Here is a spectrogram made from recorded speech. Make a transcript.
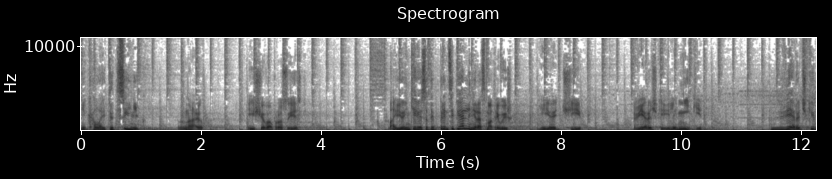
«Николай, ты циник!» «Знаю. Еще вопросы есть?» «Мое интересы ты принципиально не рассматриваешь?» «Ее чьи? Верочки или Ники?» «Верочки.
